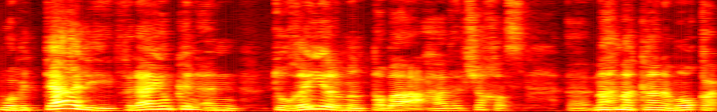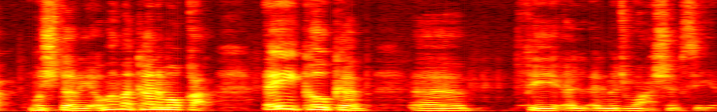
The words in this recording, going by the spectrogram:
وبالتالي فلا يمكن أن تغير من طباع هذا الشخص آه، مهما كان موقع مشتري أو مهما كان موقع أي كوكب في المجموعة الشمسية.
